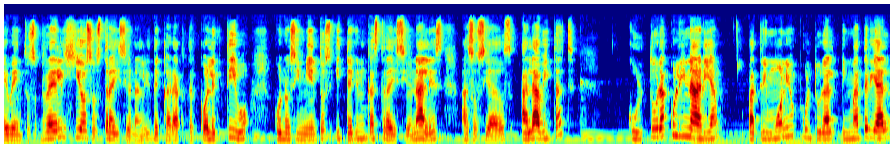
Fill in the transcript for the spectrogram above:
eventos religiosos tradicionales de carácter colectivo, conocimientos y técnicas tradicionales asociados al hábitat, cultura culinaria, patrimonio cultural inmaterial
